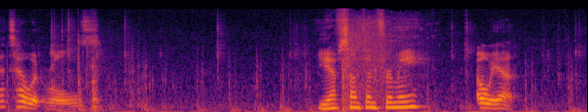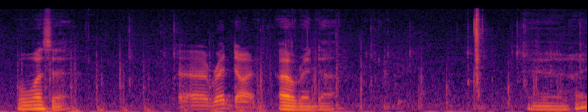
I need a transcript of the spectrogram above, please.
That's how it rolls. You have something for me? Oh yeah, What was it? uh, red dot. Oh, red dot. Okay.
